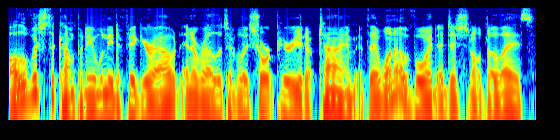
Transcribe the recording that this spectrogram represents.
all of which the company will need to figure out in a relatively short period of time if they want to avoid additional delays.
